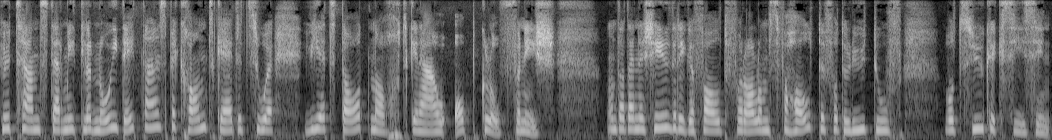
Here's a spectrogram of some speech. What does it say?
Heute haben die Ermittler neue Details bekannt dazu, wie die Tatnacht genau abgelaufen ist. Und an diesen Schilderungen fällt vor allem das Verhalten der Leute auf, die Zeugen waren.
